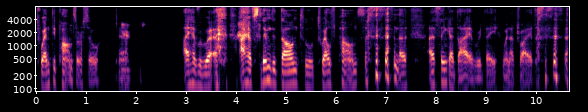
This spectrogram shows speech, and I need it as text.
twenty pounds or so. Yeah. Yeah. I have a I have slimmed it down to 12 pounds, and I, I think I die every day when I try it.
